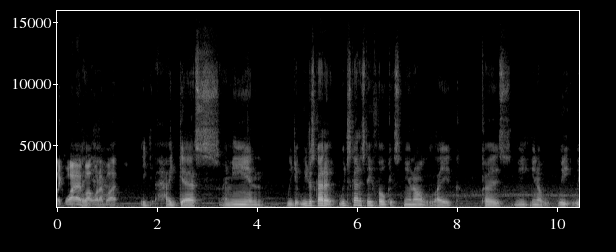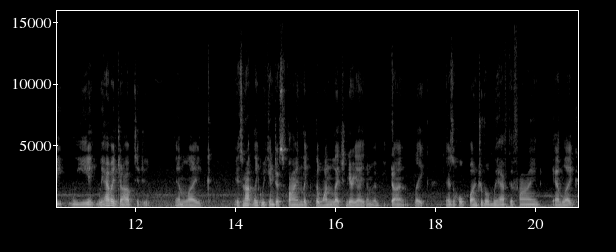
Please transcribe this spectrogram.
like why I I- bought what I bought. I guess. I mean, we ju- we just gotta we just gotta stay focused, you know, like, cause we, you know we we we we have a job to do, and like, it's not like we can just find like the one legendary item and be done. Like, there's a whole bunch of them we have to find, and like,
